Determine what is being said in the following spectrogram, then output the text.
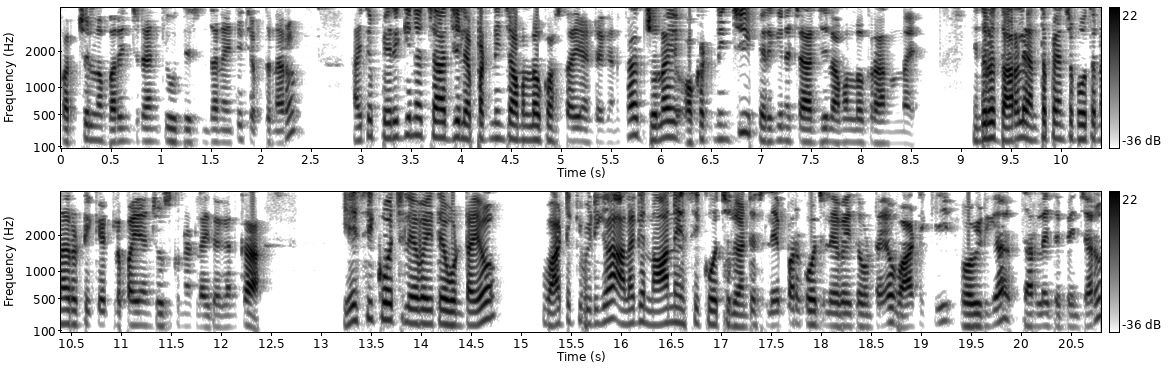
ఖర్చులను భరించడానికి ఉద్దేశిందని అయితే చెప్తున్నారు. అయితే పెరిగిన ఛార్జీలు ఎప్పటి నుంచి అమల్లోకి వస్తాయి అంటే కనుక జూలై ఒకటి నుంచి పెరిగిన ఛార్జీలు అమల్లోకి రానున్నాయి. ఇందులో ధరలు ఎంత పెంచబోతున్నారు టికెట్లపై అని చూసుకున్నట్లయితే కనుక ఏసీ కోచ్లు ఏవైతే ఉంటాయో వాటికి విడిగా అలాగే నాన్ ఏసీ కోచ్లు అంటే స్లీపర్ కోచ్లు ఏవైతే ఉంటాయో వాటికి విడిగా ధరలు అయితే పెంచారు.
